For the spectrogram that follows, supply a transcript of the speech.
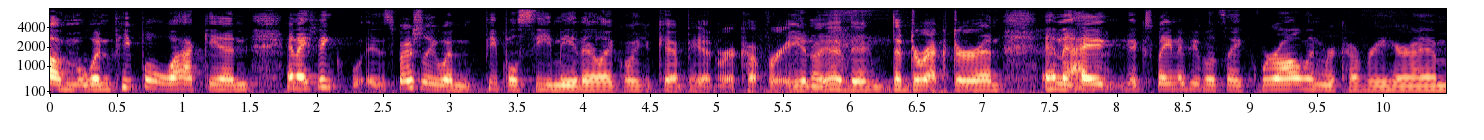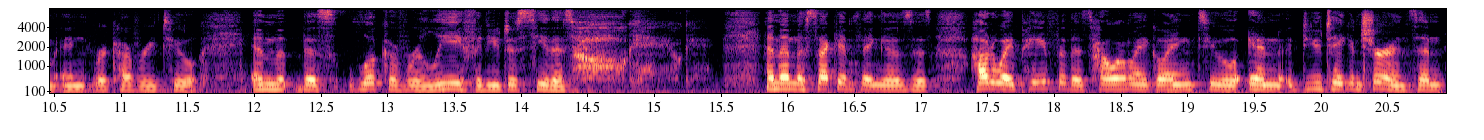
Um, when people walk in, and I think especially when people see me, they're like, "Well, you can't be in recovery." You know, you're the, the director, and and I explain to people, it's like we're all in recovery here. I am in recovery too, and th- this look of relief, and you just see this. Oh, okay. And then the second thing is, is how do I pay for this? How am I going to? And do you take insurance? And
